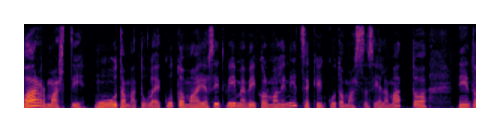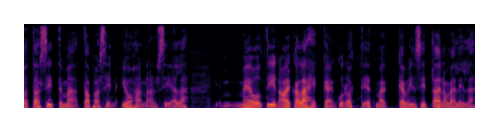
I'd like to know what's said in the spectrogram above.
varmasti muutama tulee kutomaan. Ja sitten viime viikolla mä olin itsekin kutomassa siellä mattoa, niin tota, sitten mä tapasin Johannan siellä. Me oltiin aika lähekkäin kudottiin, että mä kävin sitten aina välillä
